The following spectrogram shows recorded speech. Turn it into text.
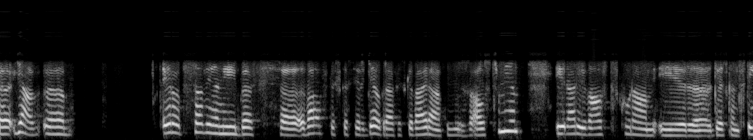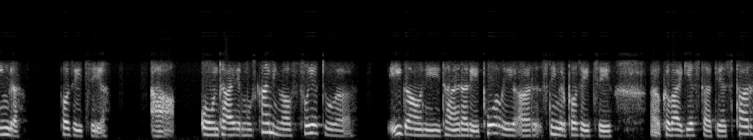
Uh, jā, uh, Eiropas Savienības uh, valstis, kas ir geogrāfiski vairāk uz austrumiem, ir arī valstis, kurām ir uh, diezgan stingra pozīcija. Uh, tā ir mūsu kaimiņu valsts Lietuva, Igaunija, tā ir arī Polija ar stingru pozīciju, ka vajag iestāties par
